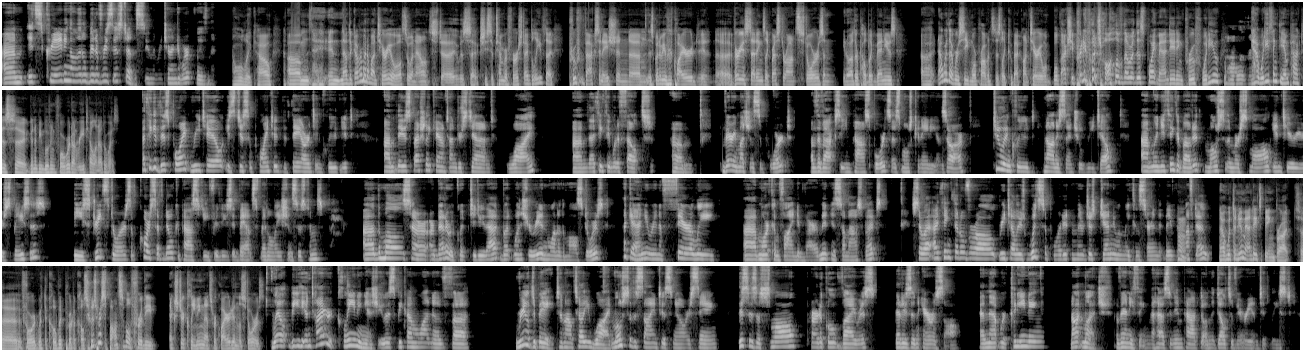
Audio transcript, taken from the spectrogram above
Um, it's creating a little bit of resistance in the return to work movement. Holy cow. Um, and now the government of Ontario also announced, uh, it was actually September 1st, I believe, that proof of vaccination um, is going to be required in uh, various settings like restaurants, stores, and you know other public venues. Uh, now that we're seeing more provinces like Quebec, Ontario, well, actually pretty much all of them at this point mandating proof. What do you, yeah, what do you think the impact is uh, going to be moving forward on retail and otherwise? I think at this point, retail is disappointed that they aren't included um, they especially can't understand why. Um, I think they would have felt um, very much in support of the vaccine passports, as most Canadians are, to include non essential retail. Um, when you think about it, most of them are small interior spaces. The street stores, of course, have no capacity for these advanced ventilation systems. Uh, the malls are, are better equipped to do that, but once you're in one of the mall stores, again, you're in a fairly uh, more confined environment in some aspects. So I, I, think that overall retailers would support it, and they're just genuinely concerned that they've been hmm. left out. Now, with the new mandates being brought uh, forward with the COVID protocols, who's responsible for the extra cleaning that's required in the stores? Well, the entire cleaning issue has become one of uh, real debate, and I'll tell you why. Most of the scientists now are saying this is a small particle virus that is an aerosol, and that we're cleaning not much of anything that has an impact on the Delta variant, at least.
